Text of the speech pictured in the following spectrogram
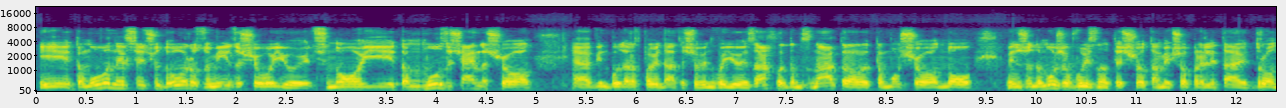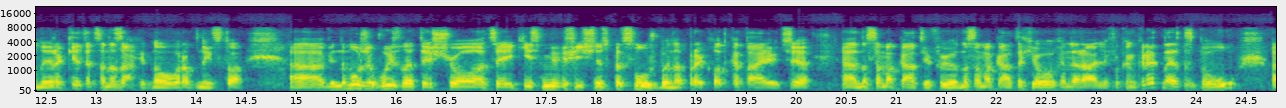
і тому вони все чудово розуміють за що воюють. Ну і тому, звичайно, що він буде розповідати, що він воює заходом з НАТО, тому що ну він же не може визнати, що там, якщо прилітають дрони і ракети, це не західного виробництва. Він не не може визнати, що це якісь міфічні спецслужби, наприклад, катаються е, на самокатів на самокатах його генералів. А конкретно СБУ е,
